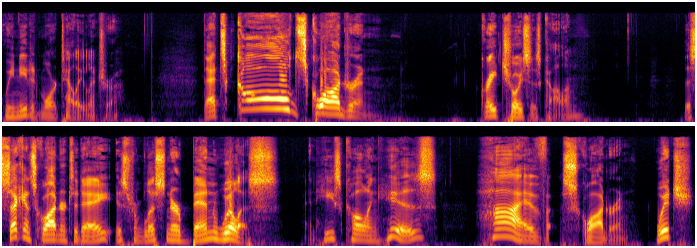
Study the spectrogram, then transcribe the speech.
We needed more Tallie Lintra. That's Gold Squadron. Great choices, Colin. The second squadron today is from listener Ben Willis, and he's calling his Hive Squadron, which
